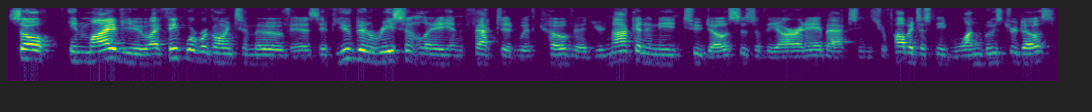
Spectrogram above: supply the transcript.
So, in my view, I think where we're going to move is if you've been recently infected with COVID, you're not going to need two doses of the RNA vaccines. You'll probably just need one booster dose.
